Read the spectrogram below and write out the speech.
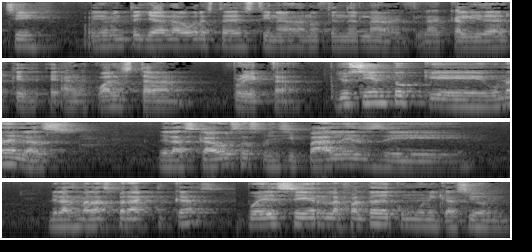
Sí. obviamente ya la obra está destinada a no tener la, la calidad que, a la cual está proyectada. Yo siento que una de las, de las causas principales de, de las malas prácticas puede ser la falta de comunicación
